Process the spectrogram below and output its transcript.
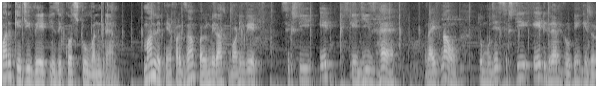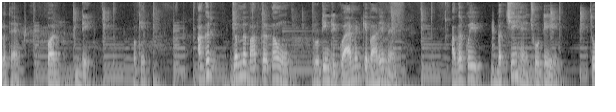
per K G weight is equals to one gram. मान लेते हैं, फॉर एग्ज़ाम्पल मेरा बॉडी वेट 68 के जीज है राइट नाउ तो मुझे 68 ग्राम प्रोटीन की ज़रूरत है पर डे ओके अगर जब मैं बात करता हूँ प्रोटीन रिक्वायरमेंट के बारे में, अगर कोई बच्चे हैं छोटे तो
